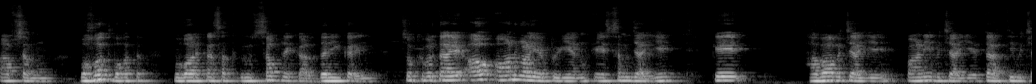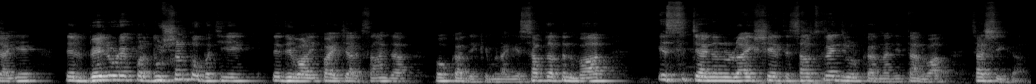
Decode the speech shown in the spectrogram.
ਆਪ ਸਭ ਨੂੰ ਬਹੁਤ ਬਹੁਤ ਮੁਬਾਰਕਾਂ ਸਤਿਗੁਰੂ ਸਭ ਦੇ ਘਰ, ਦਰੀ ਘਰੀ। ਸੁਖ ਵਰਤਾਏ, ਆਓ ਆਉਣ ਵਾਲੀਆਂ ਪੀੜ੍ਹੀਆਂ ਨੂੰ ਇਹ ਸਮਝਾਈਏ ਕਿ ਹਵਾ ਬਚਾਈਏ, ਪਾਣੀ ਬਚਾਈਏ, ਧਰਤੀ ਬਚਾਈਏ ਤੇ ਬੇਲੋੜੇ ਪ੍ਰਦੂਸ਼ਣ ਤੋਂ ਬਚੀਏ ਤੇ ਦੀਵਾਲੀ ਭਾਈਚਾਰਕ ਸਾਂਝ ਦਾ ਹੋਕਾ ਦੇ ਕੇ ਮਨਾਈਏ। ਸਭ ਦਾ ਧੰਨਵਾਦ। ਇਸ ਚੈਨਲ ਨੂੰ ਲਾਈਕ ਸ਼ੇਅਰ ਤੇ ਸਬਸਕ੍ਰਾਈਬ ਜ਼ਰੂਰ ਕਰਨਾ ਜੀ। ਧੰਨਵਾਦ। ਸਤਿ ਸ਼੍ਰੀ ਅਕਾਲ।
